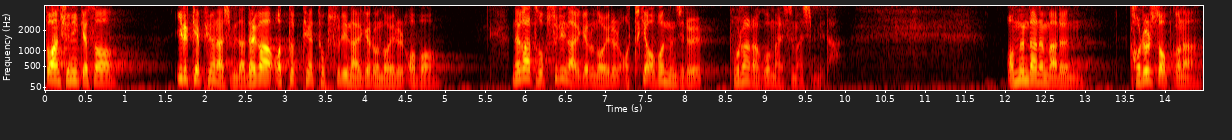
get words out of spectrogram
또한 주님께서 이렇게 표현하십니다. 내가 어떻게 독수리 날개로 너희를 업어 내가 독수리 날개로 너희를 어떻게 업었는지를 보라라고 말씀하십니다. 업는다는 말은 걸을 수 없거나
